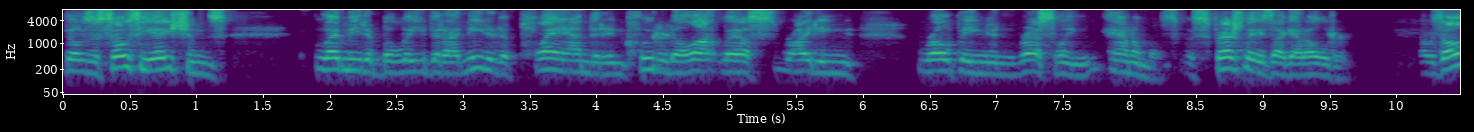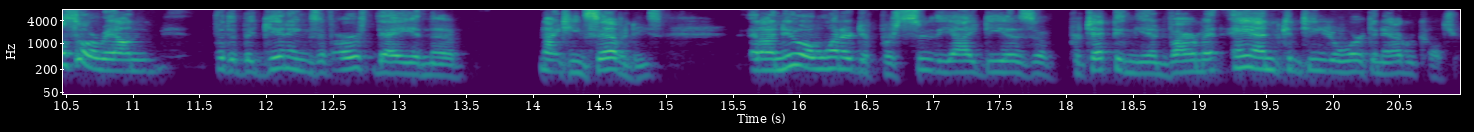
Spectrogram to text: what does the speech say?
Those associations led me to believe that I needed a plan that included a lot less riding, roping, and wrestling animals, especially as I got older. I was also around for the beginnings of Earth Day in the 1970s, and I knew I wanted to pursue the ideas of protecting the environment and continue to work in agriculture.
